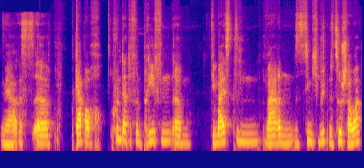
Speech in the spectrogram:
Ja, es äh, gab auch hunderte von Briefen. Ähm, die meisten waren ziemlich wütende Zuschauer,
